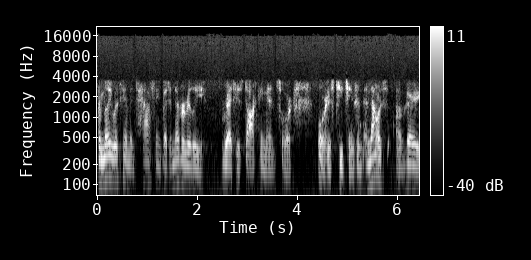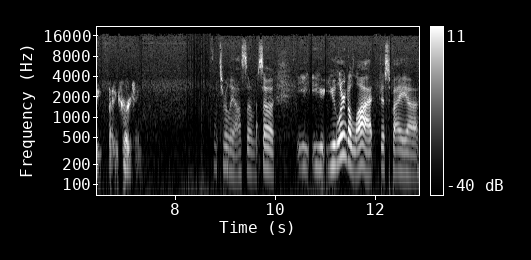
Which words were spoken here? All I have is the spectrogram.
familiar with him in passing, but had never really read his documents or or his teachings, and, and that was uh, very encouraging. That's really awesome. So you you, you learned a lot just by uh,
